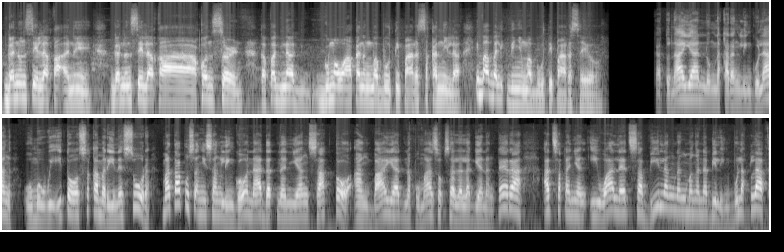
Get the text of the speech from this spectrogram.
ganun sila ka ano eh, ganun sila ka concern. Kapag naggumawa ka ng mabuti para sa kanila, ibabalik din yung mabuti para sa iyo. Katunayan, nung nakarang linggo lang, umuwi ito sa Camarines Sur. Matapos ang isang linggo, nadatnan niyang sakto ang bayad na pumasok sa lalagyan ng pera at sa kanyang e-wallet sa bilang ng mga nabiling bulaklak.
